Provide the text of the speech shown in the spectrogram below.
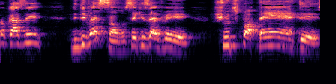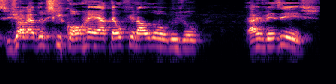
no caso de, de diversão. Se você quiser ver chutes potentes, jogadores que correm até o final do, do jogo, às vezes.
